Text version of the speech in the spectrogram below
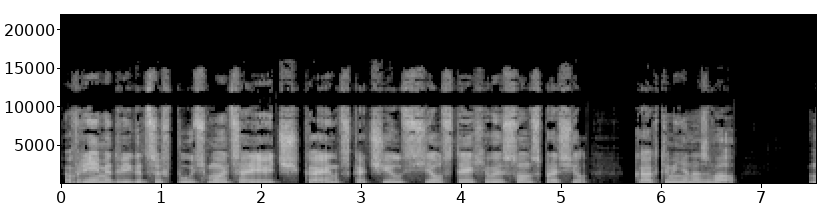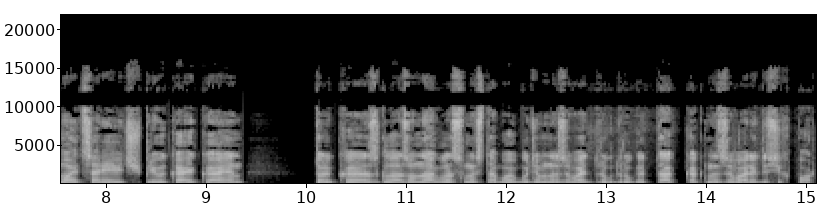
«Время двигаться в путь, мой царевич!» Каин вскочил, сел, стряхивая сон, спросил. «Как ты меня назвал?» «Мой царевич, привыкай, Каин. Только с глазу на глаз мы с тобой будем называть друг друга так, как называли до сих пор.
